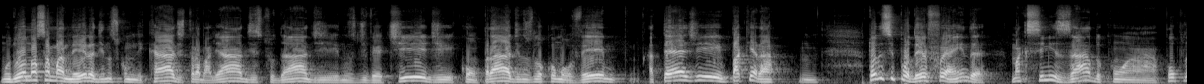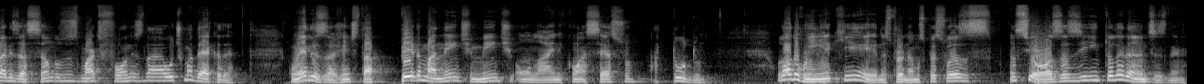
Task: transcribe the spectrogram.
Mudou a nossa maneira de nos comunicar, de trabalhar, de estudar, de nos divertir, de comprar, de nos locomover, até de paquerar. Todo esse poder foi ainda maximizado com a popularização dos smartphones na última década. Com eles, a gente está permanentemente online com acesso a tudo. O lado ruim é que nos tornamos pessoas ansiosas e intolerantes. Né?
